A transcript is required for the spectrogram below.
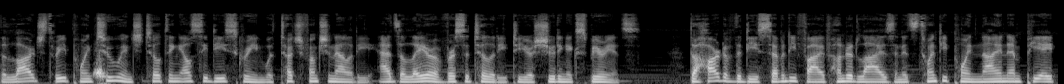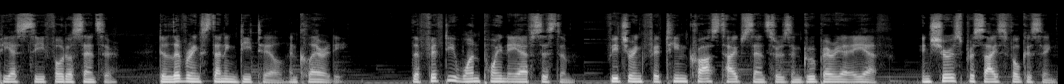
The large 3.2 inch tilting LCD screen with touch functionality adds a layer of versatility to your shooting experience. The heart of the D7500 lies in its 20.9 MP APS-C photosensor, delivering stunning detail and clarity. The 51-point AF system, featuring 15 cross-type sensors and group area AF, ensures precise focusing,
